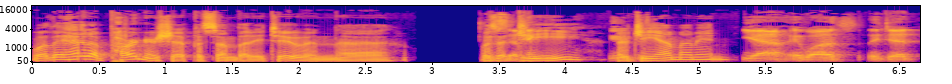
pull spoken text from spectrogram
Well, they had a partnership with somebody too, and uh, was it GE or GM? I mean, Yeah, it was. They did.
